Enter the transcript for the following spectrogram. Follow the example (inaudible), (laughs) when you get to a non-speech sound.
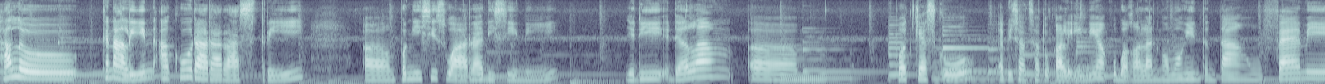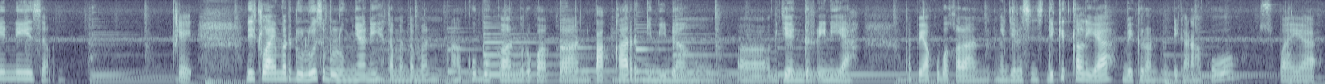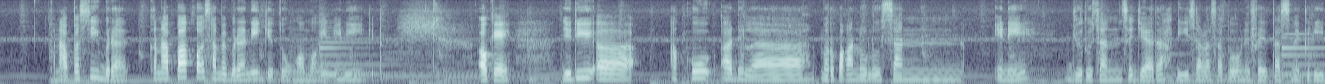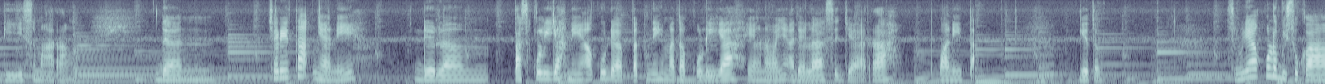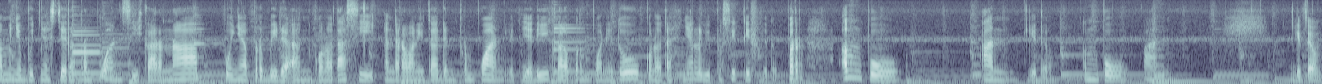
Halo, kenalin aku Rara Rastri, um, pengisi suara di sini. Jadi dalam um, podcastku episode satu kali ini aku bakalan ngomongin tentang feminism. Oke, okay. disclaimer dulu sebelumnya nih teman-teman, aku bukan merupakan pakar di bidang uh, gender ini ya, tapi aku bakalan ngejelasin sedikit kali ya background pendidikan aku supaya kenapa sih berani, kenapa kok sampai berani gitu ngomongin ini gitu. Oke, okay, jadi uh, aku adalah merupakan lulusan ini jurusan sejarah di salah satu universitas negeri di Semarang dan ceritanya nih dalam pas kuliah nih aku dapat nih mata kuliah yang namanya adalah sejarah wanita gitu sebenarnya aku lebih suka menyebutnya sejarah perempuan sih karena punya perbedaan konotasi antara wanita dan perempuan gitu. Jadi kalau perempuan itu konotasinya lebih positif gitu perempuan gitu empuan gitu.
